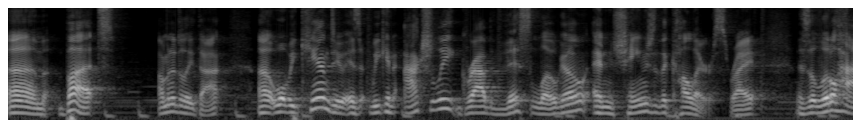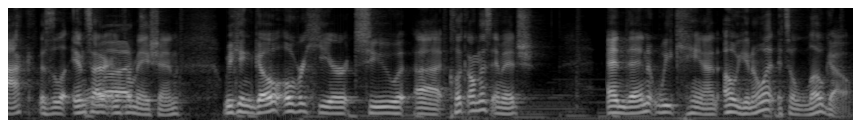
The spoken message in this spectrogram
Um, but I'm going to delete that. Uh, what we can do is we can actually grab this logo and change the colors, right? This is a little hack. This is a little insider What? information. We can go over here to uh, click on this image, and then we can, oh, you know what? It's a logo.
